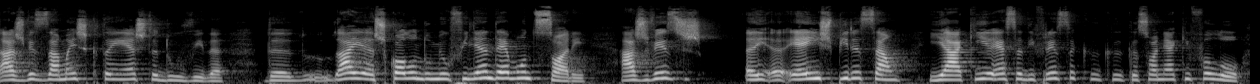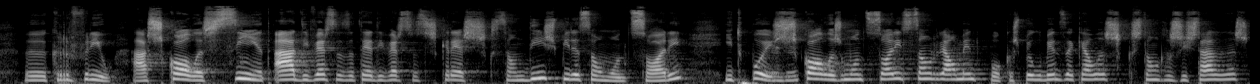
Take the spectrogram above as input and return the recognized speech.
às vezes há mães que têm esta dúvida: de, de, ai, a escola onde o meu filho anda é Montessori. Às vezes é a inspiração e há aqui essa diferença que, que, que a Sónia aqui falou, uh, que referiu. Há escolas, sim, há diversas, até diversas creches que são de inspiração Montessori e depois uhum. escolas Montessori são realmente poucas, pelo menos aquelas que estão registadas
